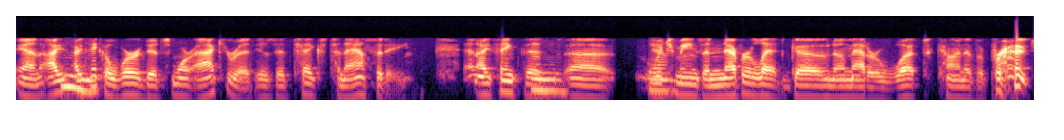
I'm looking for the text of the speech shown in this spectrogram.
And I, mm. I think a word that's more accurate is it takes tenacity. And I think that, mm. uh, yeah. which means a never let go no matter what kind of approach.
